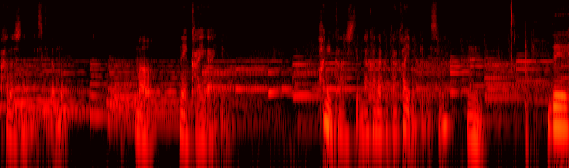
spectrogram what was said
話なんですけども、まあね、海外では、歯に関してなかなか高いわけですよね。うん。で、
